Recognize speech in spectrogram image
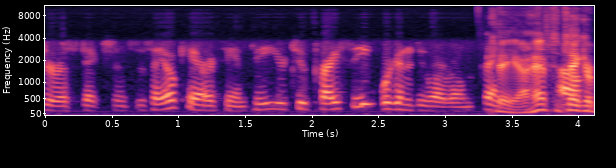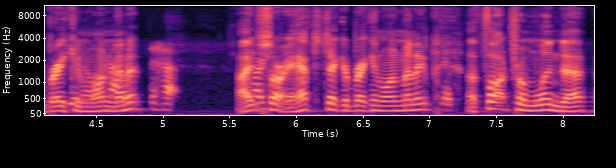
jurisdictions to say, okay, RCMP, you're too pricey. We're going to do our own thing. Okay, I have to take a Um, break in know, one how- minute. how- I'm sorry? I have to take a break in one minute. A thought from Linda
